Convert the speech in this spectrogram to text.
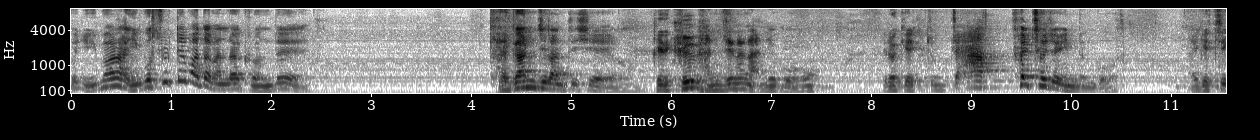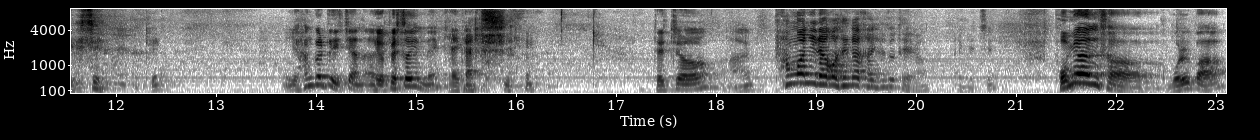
이말 이거 쓸 때마다 맨날 그런데 개간지란 뜻이에요. 근데 그 간지는 아니고 이렇게 좀 쫙 펼쳐져 있는 곳. 알겠지, 그치? 이렇게. 이 한글도 있지 않아? 옆에 써 있네. 개간지. 됐죠? 아, 평원이라고 생각하셔도 돼요. 알겠지? 보면서 뭘 봐?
